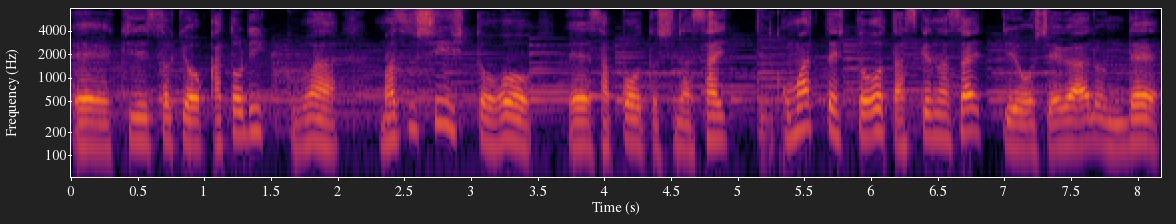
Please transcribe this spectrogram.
えー、キリスト教カトリックは貧しい人を、えー、サポートしなさいって困った人を助けなさいっていう教えがあるんで、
